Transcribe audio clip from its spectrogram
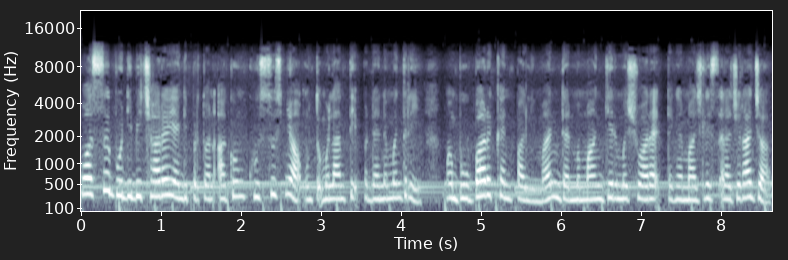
Kuasa budi bicara yang di-Pertuan Agong khususnya untuk melantik Perdana Menteri, membubarkan Parlimen dan memanggil mesyuarat dengan Majlis Raja-Raja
